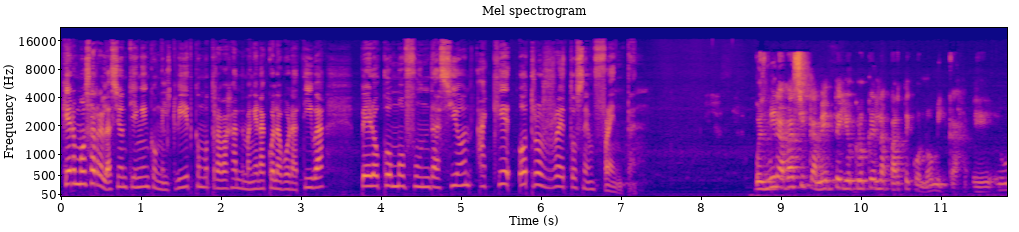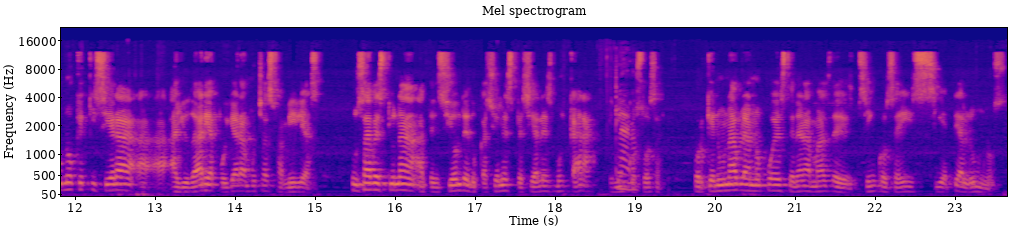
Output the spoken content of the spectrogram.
qué hermosa relación tienen con el CRID, cómo trabajan de manera colaborativa, pero como fundación, ¿a qué otros retos se enfrentan? Pues mira, básicamente yo creo que es la parte económica. Eh, uno que quisiera ayudar y apoyar a muchas familias. Tú sabes que una atención de educación especial es muy cara, y muy costosa porque en un aula no puedes tener a más de 5, 6, 7 alumnos.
